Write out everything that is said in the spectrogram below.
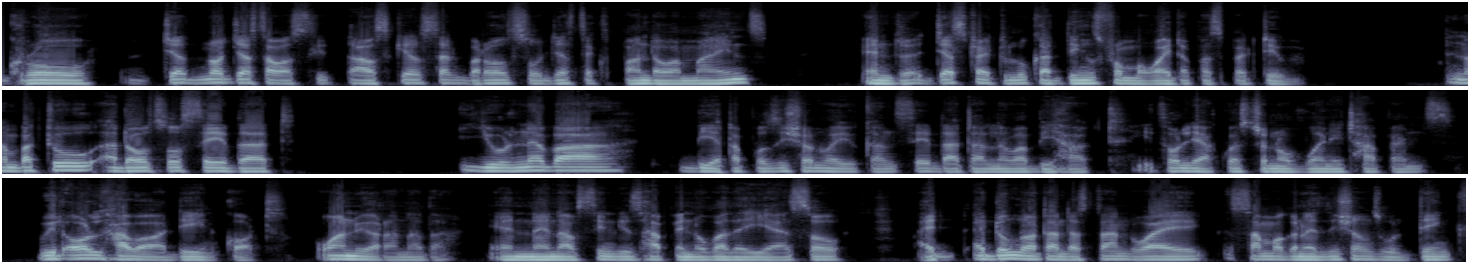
grow, just, not just our, our skill set, but also just expand our minds and uh, just try to look at things from a wider perspective. Number two, I'd also say that you'll never be at a position where you can say that I'll never be hacked. It's only a question of when it happens we'll all have our day in court, one way or another. And, then I've seen this happen over the years. So I, I do not understand why some organizations would think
